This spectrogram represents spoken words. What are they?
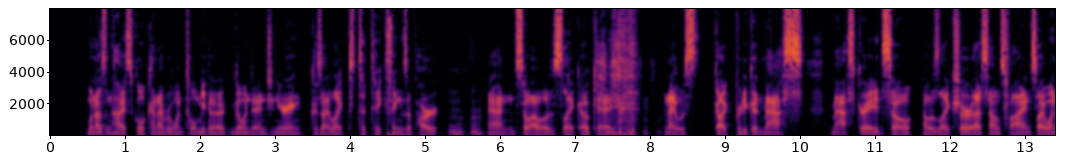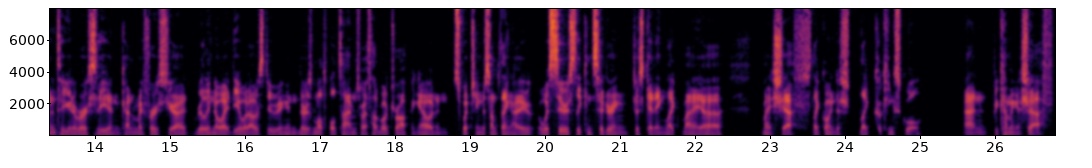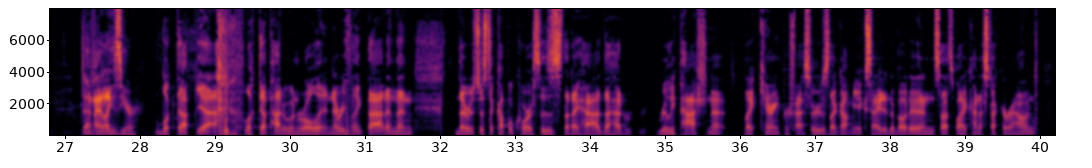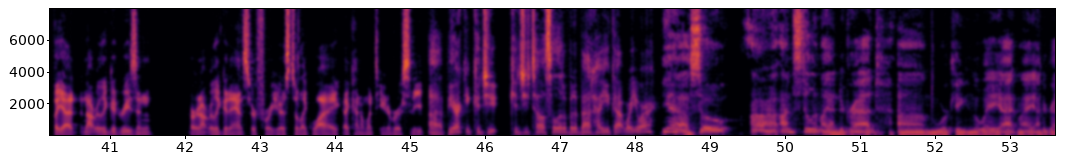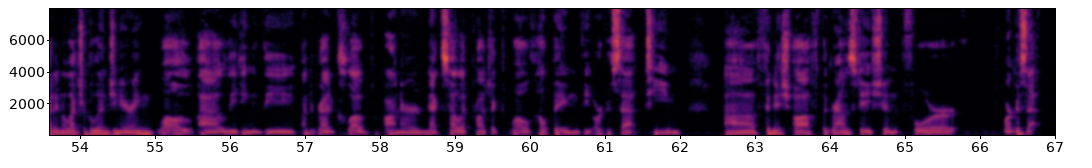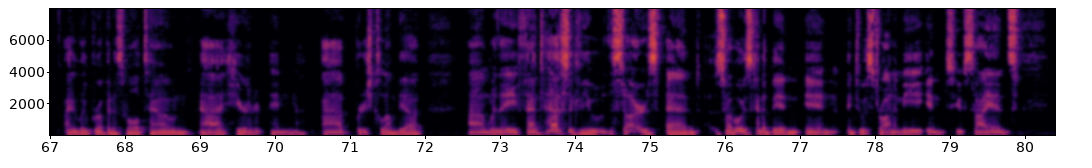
when I was in high school, kind of everyone told me to go into engineering because I liked to take things apart, hmm and so I was like, okay, and I was got like, pretty good mass mass grades, so I was like, sure, that sounds fine. So I went into university, and kind of my first year, I had really no idea what I was doing, and there's multiple times where I thought about dropping out and switching to something. I was seriously considering just getting like my uh my chef, like going to sh- like cooking school and becoming a chef Definitely like- easier. looked up yeah looked up how to enroll it and everything like that and then there was just a couple courses that i had that had really passionate like caring professors that got me excited about it and so that's why i kind of stuck around but yeah not really good reason or not really good answer for you as to like why i kind of went to university Uh, Biarki, could you could you tell us a little bit about how you got where you are? Yeah, so uh, I'm still in my undergrad, um, working away at my undergrad in electrical engineering while uh, leading the undergrad club on our next satellite project while helping the OrcaSat team uh, finish off the ground station for OrcaSat. I grew up in a small town uh, here in, in uh, British Columbia um, with a fantastic view of the stars. And so I've always kind of been in into astronomy, into science,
